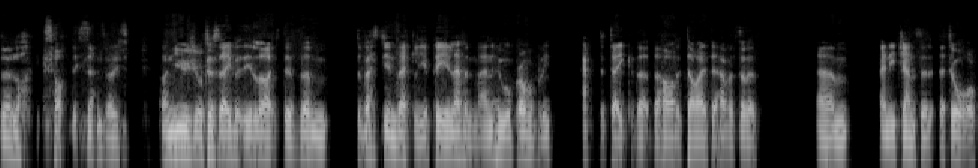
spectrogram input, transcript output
the likes of this sounds very unusual to say, but the likes of um, Sebastian Vettel, your P11 man, who will probably have to take the, the harder tyre to have a sort of um, any chance at, at all.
